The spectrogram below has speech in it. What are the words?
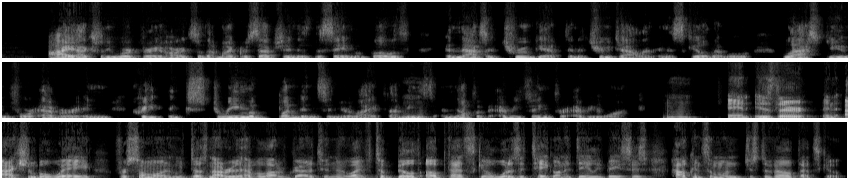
I actually work very hard so that my perception is the same of both. And that's a true gift and a true talent and a skill that will last you forever and create extreme abundance in your life. That mm-hmm. means enough of everything for everyone. Mm-hmm. And is there an actionable way for someone who does not really have a lot of gratitude in their life to build up that skill? What does it take on a daily basis? How can someone just develop that skill?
